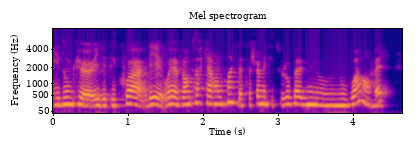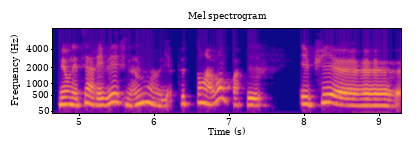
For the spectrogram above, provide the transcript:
Et donc, euh, il était quoi? Allez, ouais, 20h45, la sage-femme était toujours pas venue nous, nous voir, en Ouais. fait. Mais on était arrivés, finalement, euh, il y a peu de temps avant, quoi. Mm. Et puis, euh,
